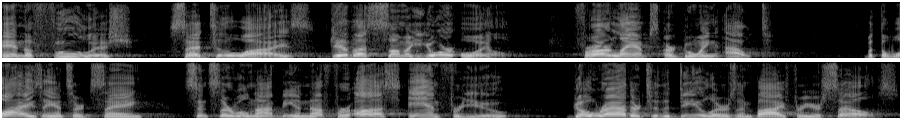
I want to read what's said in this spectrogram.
And the foolish said to the wise, Give us some of your oil, for our lamps are going out. But the wise answered, saying, Since there will not be enough for us and for you, go rather to the dealers and buy for yourselves.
